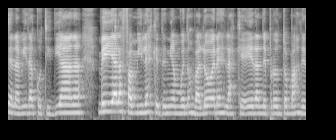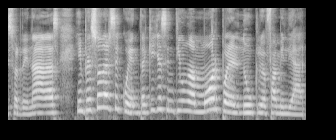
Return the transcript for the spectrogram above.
en la vida cotidiana, veía las familias que tenían buenos valores, las que eran de pronto más desordenadas, y empezó a darse cuenta que ella sentía un amor por el núcleo familiar.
